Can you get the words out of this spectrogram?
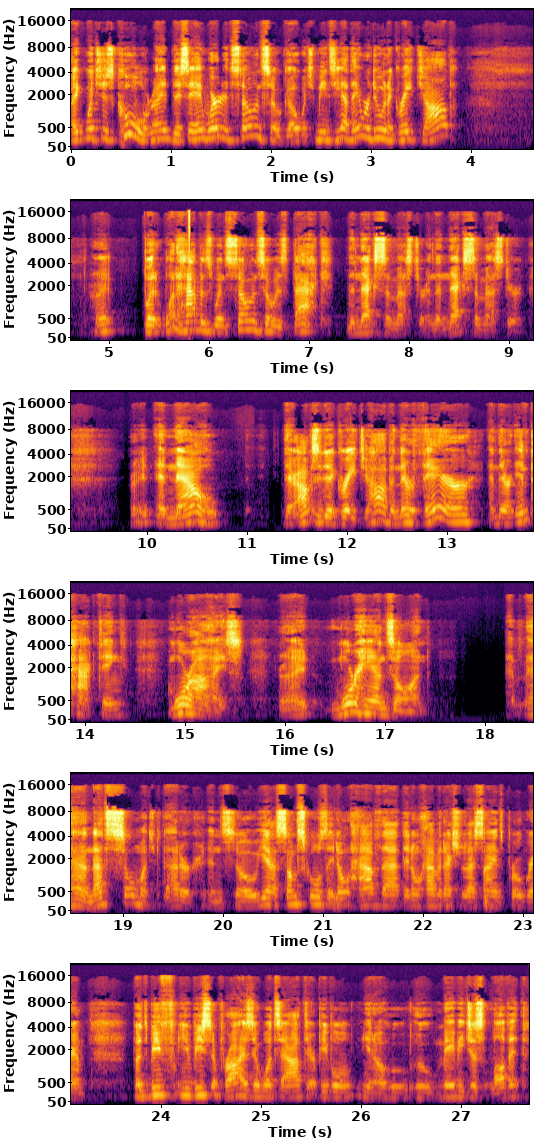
Like, which is cool, right? They say, hey, where did so and so go? Which means, yeah, they were doing a great job, right? But what happens when so and so is back the next semester and the next semester, right? And now they obviously did a great job and they're there and they're impacting more eyes, right? More hands on. Man, that's so much better. And so, yeah, some schools they don't have that. They don't have an exercise science program, but be, you'd be surprised at what's out there. People, you know, who who maybe just love it,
